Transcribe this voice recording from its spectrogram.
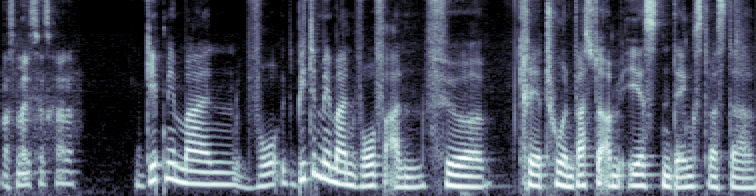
Was meinst du jetzt gerade? Gib mir mal einen Wurf, biete mir mal einen Wurf an für Kreaturen, was du am ehesten denkst, was da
